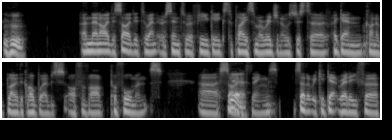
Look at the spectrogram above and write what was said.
hmm And then I decided to enter us into a few gigs to play some originals just to again kind of blow the cobwebs off of our performance uh, side Yeah. of things so that we could get ready for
